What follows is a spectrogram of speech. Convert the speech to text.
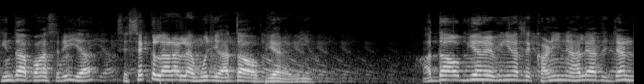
ٿيندا پانس ريا سڪ لارا لاءِ منهنجي ادا اڀياري ويهان ادا اڀياري ويهان سي کڻي ني هليا ته جن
